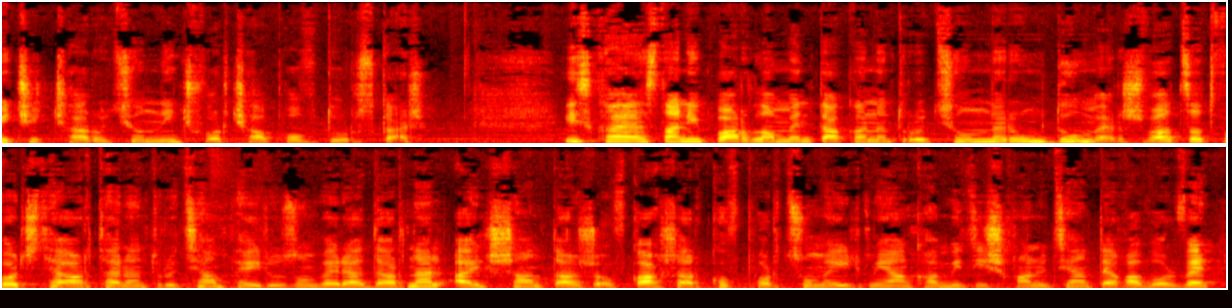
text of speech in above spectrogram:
միջիդ չարությունն ինչ որ չափով դուրս գար։ Իսկ Հայաստանի պարլամենտական ընտրություններում դու մերժվածդ ոչ թե արդար ընտրությամբ էիր ուզում վերադառնալ, այլ շանտաժով, կաշառքով փորձում էիր միանգամից իշխանության տեղավորվել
